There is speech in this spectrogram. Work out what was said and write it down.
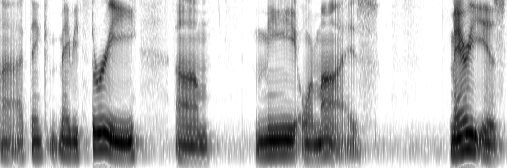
uh, I think maybe three, um, me or my's. Mary is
